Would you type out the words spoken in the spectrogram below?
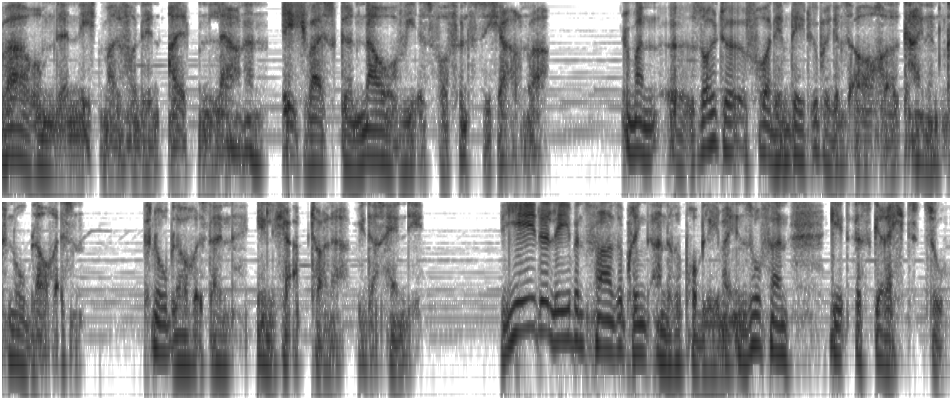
Warum denn nicht mal von den Alten lernen? Ich weiß genau, wie es vor 50 Jahren war. Man äh, sollte vor dem Date übrigens auch äh, keinen Knoblauch essen. Knoblauch ist ein ähnlicher Abturner wie das Handy. Jede Lebensphase bringt andere Probleme. Insofern geht es gerecht zu.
